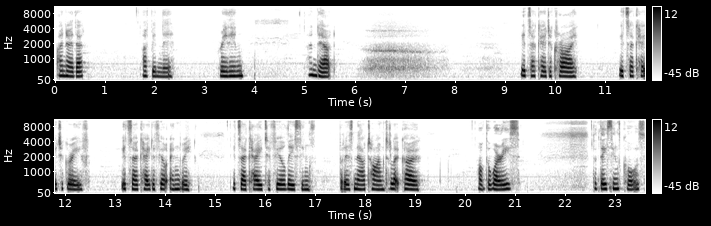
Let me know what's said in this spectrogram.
I know that. I've been there. Breathe in and out. It's okay to cry. It's okay to grieve. It's okay to feel angry. It's okay to feel these things, but it's now time to let go of the worries that these things cause.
